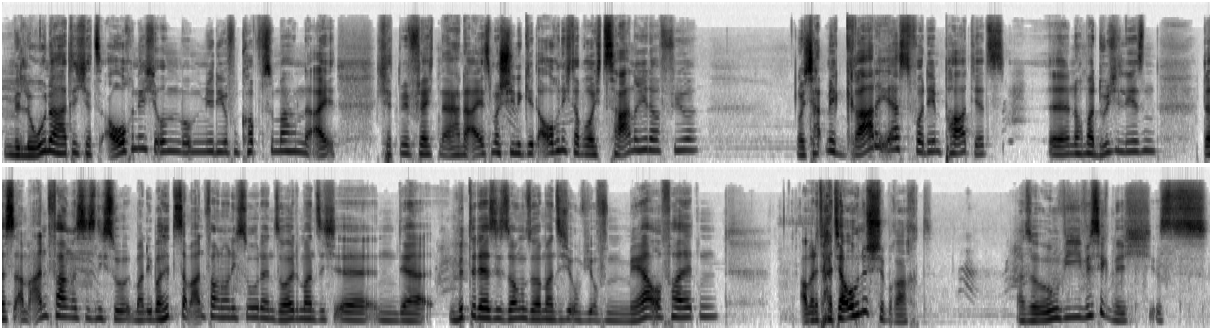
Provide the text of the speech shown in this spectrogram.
Melone hatte ich jetzt auch nicht, um, um mir die auf den Kopf zu machen. ich hätte mir vielleicht, naja, eine Eismaschine geht auch nicht, da brauche ich Zahnräder für. Und ich habe mir gerade erst vor dem Part jetzt äh, nochmal durchgelesen, dass am Anfang ist es nicht so, man überhitzt am Anfang noch nicht so, dann sollte man sich äh, in der Mitte der Saison, soll man sich irgendwie auf dem Meer aufhalten. Aber das hat ja auch nichts gebracht. Also irgendwie, weiß ich nicht, ist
